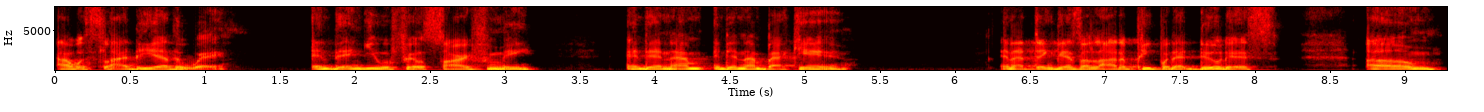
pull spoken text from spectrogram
I would slide the other way. And then you would feel sorry for me. And then I'm and then I'm back in. And I think there's a lot of people that do this. Um,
